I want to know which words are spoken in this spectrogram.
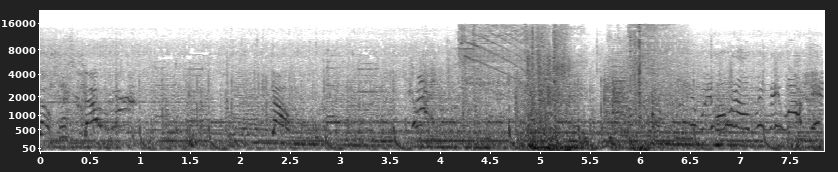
Ready? Go! Go! Go! Come on! We won't open! They walked in!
